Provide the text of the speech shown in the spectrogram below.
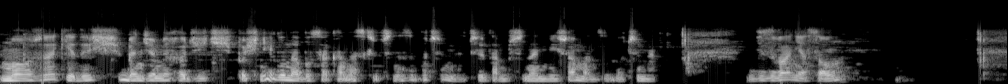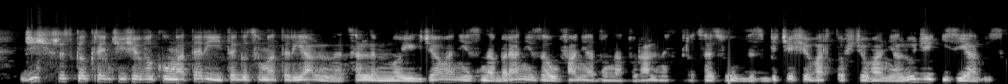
Może kiedyś będziemy chodzić po śniegu na bosaka na skrzyczne. Zobaczymy, czy tam przynajmniej szaman, zobaczymy. Wyzwania są. Dziś wszystko kręci się wokół materii i tego, co materialne. Celem moich działań jest nabranie zaufania do naturalnych procesów, wyzbycie się wartościowania ludzi i zjawisk,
